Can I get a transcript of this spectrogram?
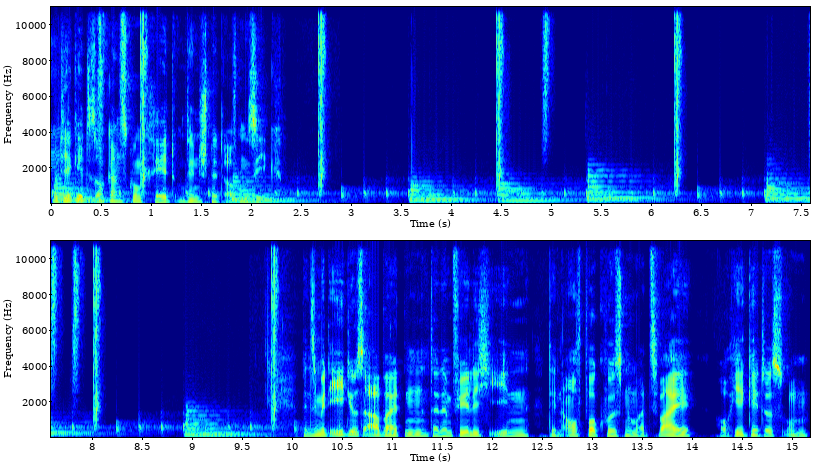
Und hier geht es auch ganz konkret um den Schnitt auf Musik. Wenn Sie mit Edius arbeiten, dann empfehle ich Ihnen den Aufbaukurs Nummer 2. Auch hier geht es um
